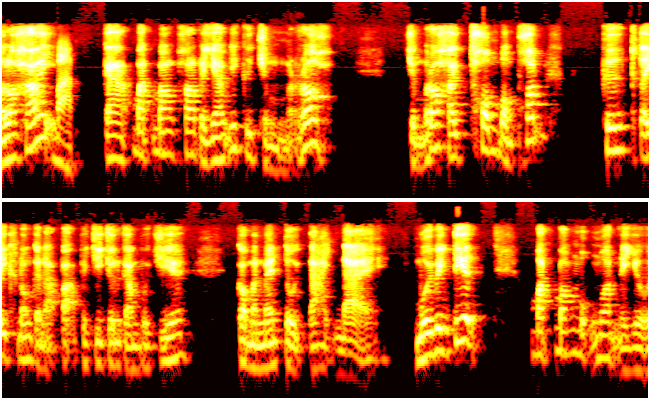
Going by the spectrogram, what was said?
ម្ល៉េះហើយការបាត់បង់ផលប្រយោជន៍នេះគឺចម្រោះចម្រោះឲ្យធំបំផុត គឺផ្ទៃក្នុងគណៈបកប្រជាជនកម្ពុជា ក៏មិនមែនទូចតាចដែរមួយវិញទៀតបាត់បង់មុខមាត់នយោ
